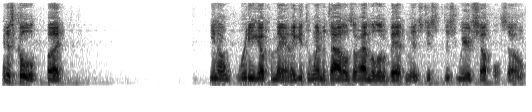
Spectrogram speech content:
and it's cool. But you know, where do you go from there? They get to win the titles, they'll have them a little bit, and it's just this weird shuffle. So,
